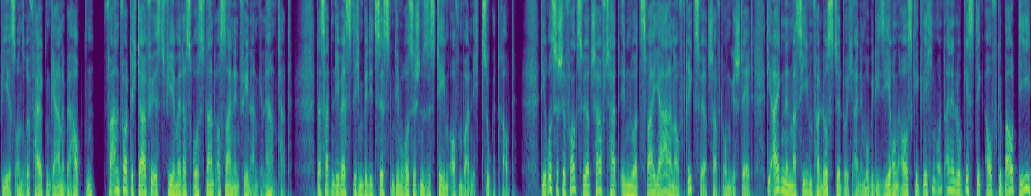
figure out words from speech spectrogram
wie es unsere Falken gerne behaupten. Verantwortlich dafür ist vielmehr, dass Russland aus seinen Fehlern gelernt hat. Das hatten die westlichen Belizisten dem russischen System offenbar nicht zugetraut. Die russische Volkswirtschaft hat in nur zwei Jahren auf Kriegswirtschaft umgestellt, die eigenen massiven Verluste durch eine Mobilisierung ausgeglichen und eine Logistik aufgebaut, die,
